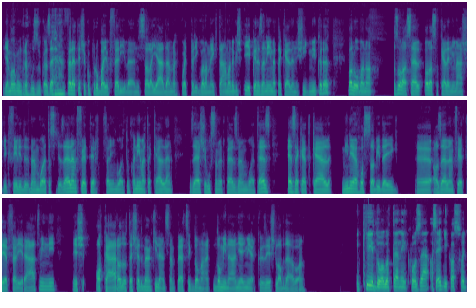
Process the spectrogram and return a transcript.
ugye magunkra húzzuk az ellenfelet, és akkor próbáljuk felívelni Szalai Ádámnak, vagy pedig valamelyik támadnak, és egyébként ez a németek ellen is így működött. Valóban a az olasz el, olaszok elleni második félidőben volt az, hogy az ellenféltér felén voltunk, a németek ellen az első 25 percben volt ez, ezeket kell minél hosszabb ideig az ellenfél tér átvinni, és akár adott esetben 90 percig domál, dominálni egy mérkőzés labdával. én két dolgot tennék hozzá. Az egyik az, hogy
